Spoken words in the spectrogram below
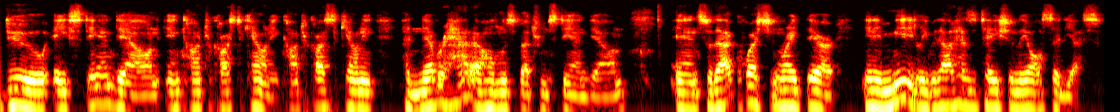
do a stand down in Contra Costa County. Contra Costa County had never had a homeless veteran stand down. And so that question right there, and immediately without hesitation, they all said yes.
